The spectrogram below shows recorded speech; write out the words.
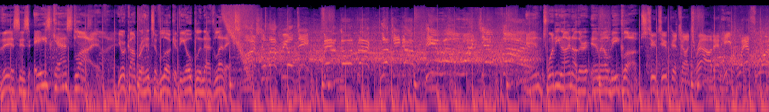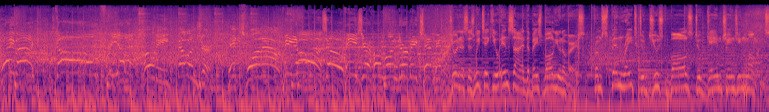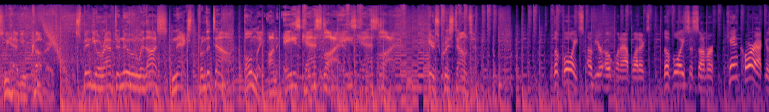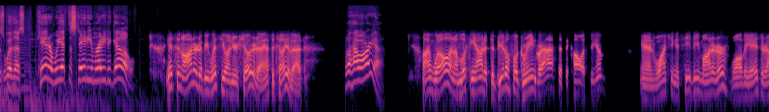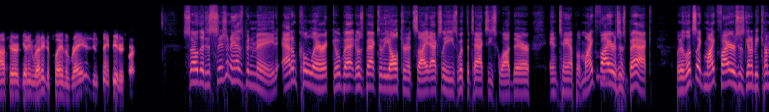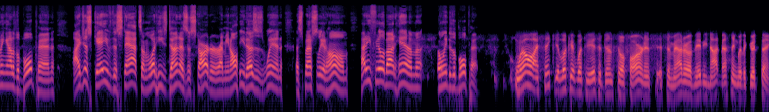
This is A's Cast Live, your comprehensive look at the Oakland Athletics. Watch the left field deep. Pham going back, looking up. He will watch it fly. And 29 other MLB clubs. 2 2 pitch on Trout, and he blasts one. Way back. Goal for Yelich. Cody Bellinger hits one out. Pete Alonso, he's your home run derby champion. Join us as we take you inside the baseball universe. From spin rate to juiced balls to game changing moments, we have you covered. Spend your afternoon with us next from the town, only on A's Cast Live. A's Cast Live. Here's Chris Townsend. the voice of your Oakland Athletics, the voice of summer. Ken Korach is with us. Ken, are we at the stadium ready to go? It's an honor to be with you on your show today. I have to tell you that. Well, how are you? I'm well, and I'm looking out at the beautiful green grass at the Coliseum and watching a TV monitor while the A's are out there getting ready to play the Rays in St. Petersburg. So the decision has been made. Adam Kolarek go back goes back to the alternate site. Actually, he's with the taxi squad there in Tampa. Mike Fiers is back, but it looks like Mike Fiers is going to be coming out of the bullpen. I just gave the stats on what he's done as a starter. I mean, all he does is win, especially at home. How do you feel about him going to the bullpen? Well, I think you look at what the A's have done so far, and it's it's a matter of maybe not messing with a good thing.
